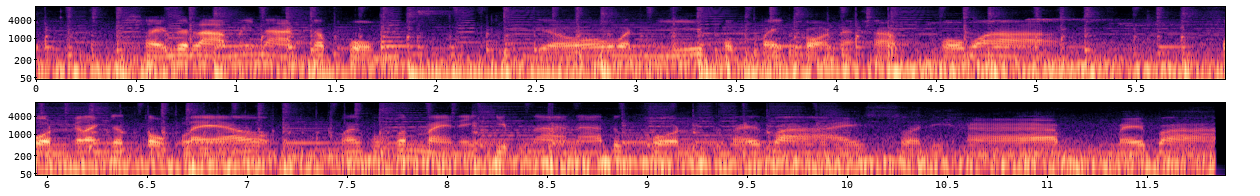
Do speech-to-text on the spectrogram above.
46 ใช้เวลาไม่นานครับผม เดี๋ยววันนี้ผมไปก่อนนะครับ เพราะว่าฝนกำลังจะตกแล้ว ไว้พบกันใหม่ในคลิปหน้านะทุกคน บ๊ายบาย สวัสดีครับ บ๊ายบาย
